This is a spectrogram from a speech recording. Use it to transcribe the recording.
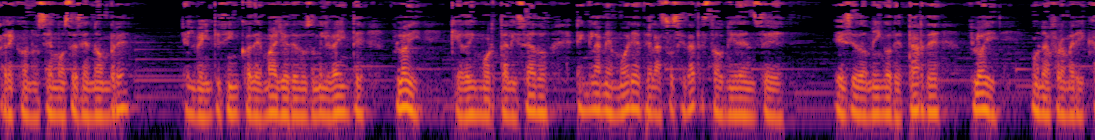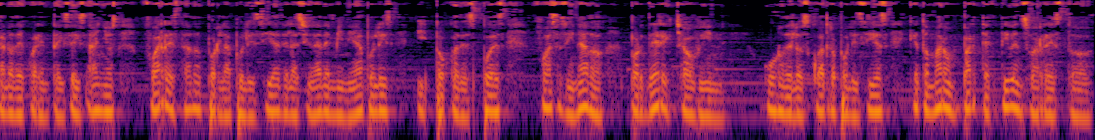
¿Reconocemos ese nombre? El 25 de mayo de 2020, Floyd quedó inmortalizado en la memoria de la sociedad estadounidense. Ese domingo de tarde, Floyd, un afroamericano de 46 años, fue arrestado por la policía de la ciudad de Minneapolis y poco después fue asesinado por Derek Chauvin, uno de los cuatro policías que tomaron parte activa en su arresto.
